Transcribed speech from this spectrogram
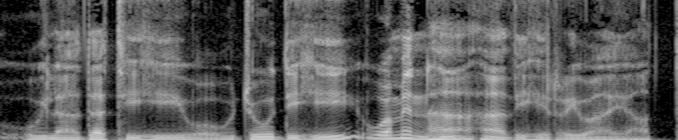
ولادته ووجوده ومنها هذه الروايات.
